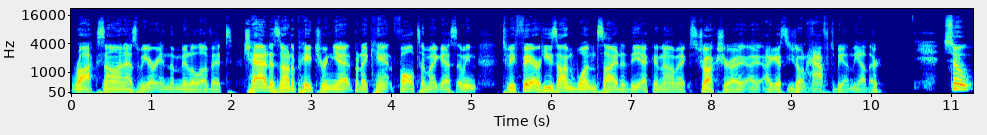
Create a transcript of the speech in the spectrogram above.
rocks on as we are in the middle of it. Chad is not a patron yet, but I can't fault him, I guess. I mean, to be fair, he's on one side of the economic structure. I, I, I guess you don't have to be on the other. So,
